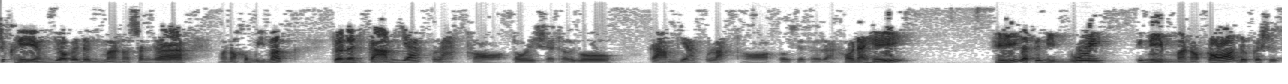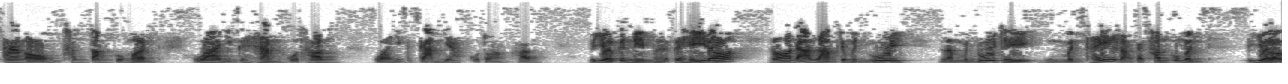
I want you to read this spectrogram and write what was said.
xuất hiện do cái định mà nó sanh ra mà nó không bị mất. Cho nên cảm giác lạc thọ tôi sẽ thở vô cảm giác lạc thọ tôi sẽ thở ra. Hồi nãy hỷ hỷ là cái niềm vui cái niềm mà nó có được cái sự an ổn thân tâm của mình qua những cái hành của thân, qua những cái cảm giác của toàn thân. Bây giờ cái niềm, cái hỷ đó, nó đã làm cho mình vui. Làm mình vui thì mình thấy rằng cái thân của mình bây giờ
